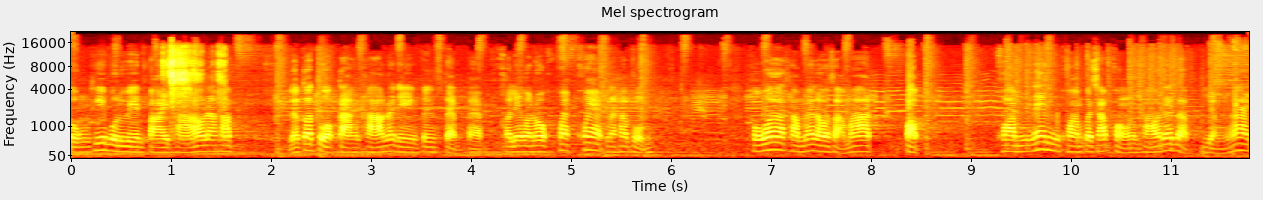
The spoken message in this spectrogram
ตรงที่บริเวณปลายเท้านะครับ แล้วก็ตัวกลางเท้านั่นเองเป็นสเต็ปแบบเขาเรียกกันว่าแควกๆนะครับผมเพราะว่าทำให้เราสามารถปรับความแน่นความกระชับของรองเท้าได้แบบอย่างง่าย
